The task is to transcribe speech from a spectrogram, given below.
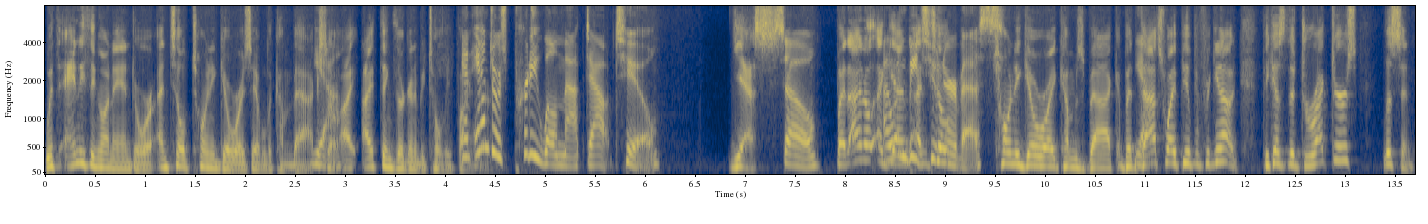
with anything on Andor until Tony Gilroy is able to come back. So I, I think they're going to be totally fine. and there. Andor's pretty well mapped out, too. yes, So, But I don't. Again, wouldn't be too nervous. Tony Gilroy comes back, but Yeah. that's why people are freaking out because the directors. Listen,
